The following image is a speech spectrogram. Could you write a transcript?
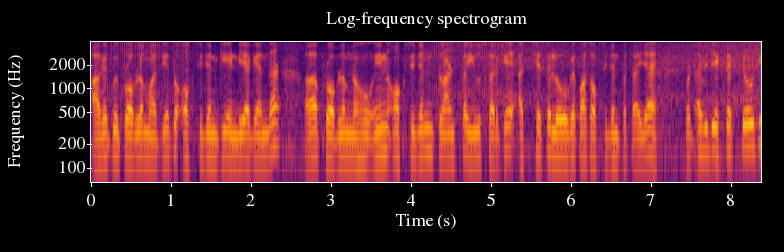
आगे कोई प्रॉब्लम आती है तो ऑक्सीजन की इंडिया के अंदर प्रॉब्लम ना हो। इन ऑक्सीजन प्लांट्स का यूज़ करके अच्छे से लोगों के पास ऑक्सीजन पहुँचाई जाए। बट अभी देख सकते हो कि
